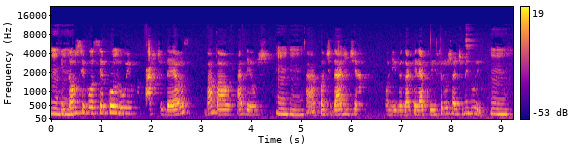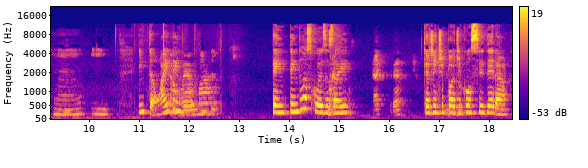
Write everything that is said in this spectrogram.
Uhum. Então, se você polui uma parte delas, babau, adeus. Uhum. A quantidade de água disponível daquele aquífero já diminuiu. Uhum. Então, aí Então, tem, é uma tem, tem duas coisas aí que a gente pode considerar,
